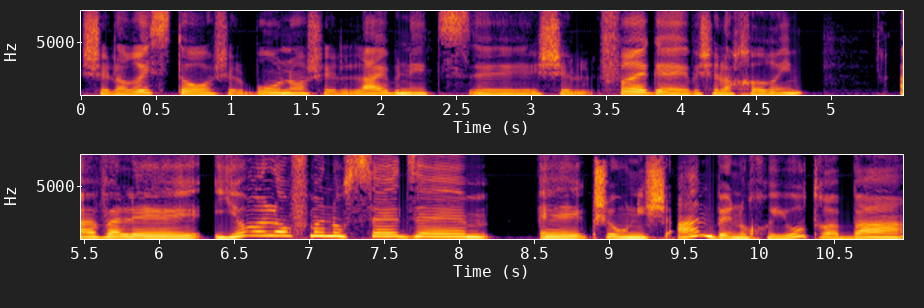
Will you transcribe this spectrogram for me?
של אריסטו, של ברונו, של לייבניץ, אה, של פרגה ושל אחרים. אבל אה, יואל הופמן עושה את זה כשהוא נשען בנוחיות רבה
